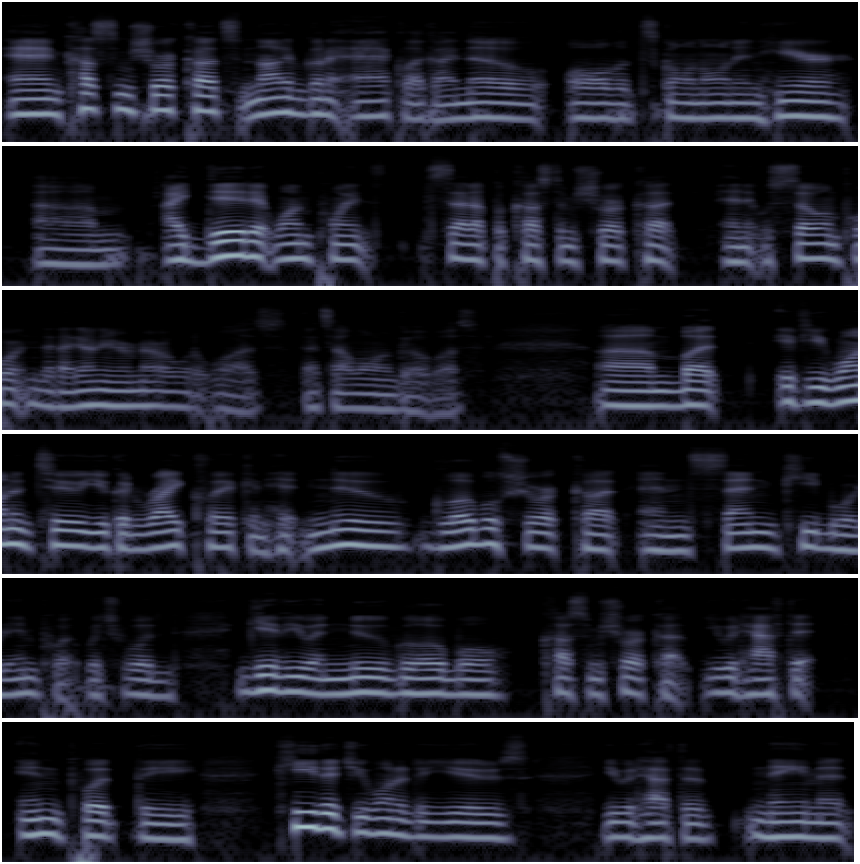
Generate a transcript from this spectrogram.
And custom shortcuts, I'm not even going to act like I know all that's going on in here. Um, I did at one point set up a custom shortcut, and it was so important that I don't even remember what it was. That's how long ago it was. Um, but if you wanted to, you could right click and hit new global shortcut and send keyboard input, which would give you a new global custom shortcut. You would have to input the key that you wanted to use, you would have to name it,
